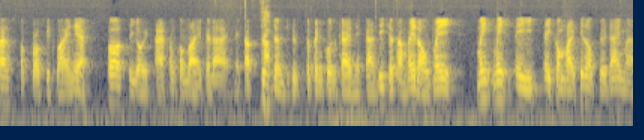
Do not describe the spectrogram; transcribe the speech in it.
ตั้ง stop profit ไว้เนี่ยก็ทยอยขายทำกำไรก็ได้นะครับ ซึ่งจะจะเป็นกลไกในการที่จะทำให้เราไม่ ไม่ไม่ไอไอกำไรที่เราเคยได้มา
